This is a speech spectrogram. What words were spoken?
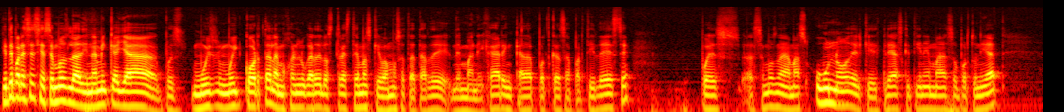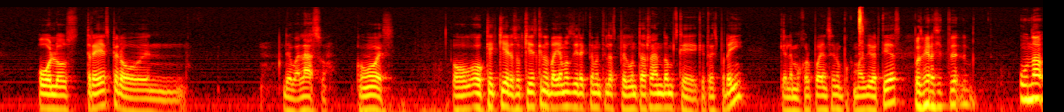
¿Qué te parece si hacemos la dinámica ya pues muy, muy corta, a lo mejor en lugar de los tres temas que vamos a tratar de, de manejar en cada podcast a partir de este? Pues hacemos nada más uno del que creas que tiene más oportunidad, o los tres, pero en de balazo. ¿Cómo ves? ¿O, o qué quieres? ¿O quieres que nos vayamos directamente a las preguntas randoms que, que traes por ahí? Que a lo mejor pueden ser un poco más divertidas. Pues mira, si te, una,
